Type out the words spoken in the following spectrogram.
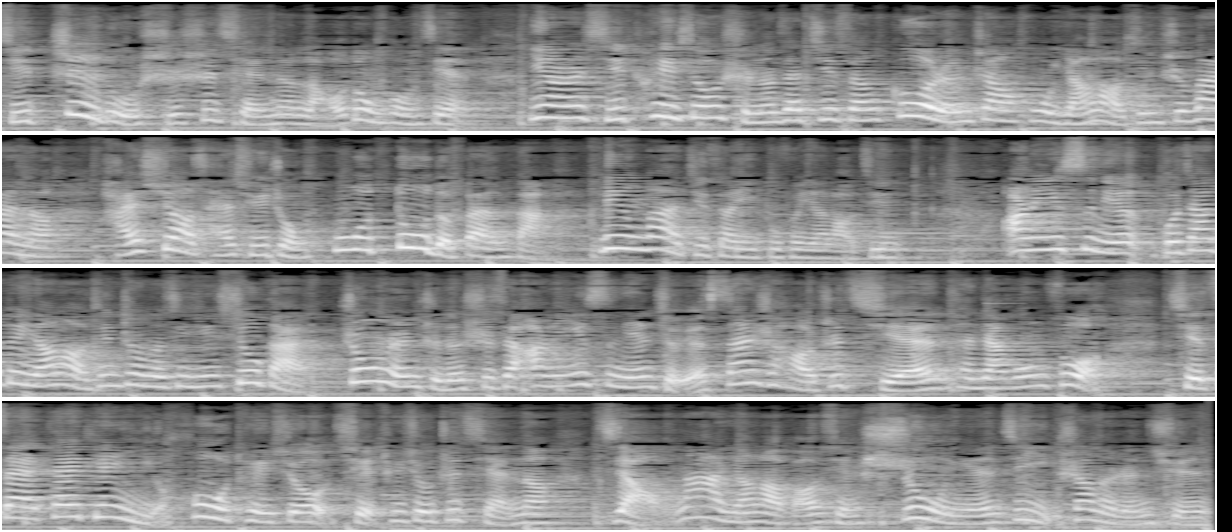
其制度实施前的劳动贡献，因而其退休时呢，在计算个人账户养老金之外呢，还需要采取一种过渡的办法，另外计算一部分养老金。二零一四年，国家对养老金政策进行修改，中人指的是在二零一四年九月三十号之前参加工作，且在该天以后退休，且退休之前呢缴纳养老保险十五年及以上的人群。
